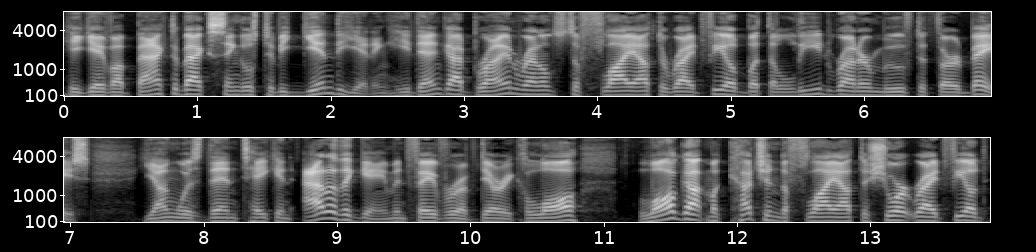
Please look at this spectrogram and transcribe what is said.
He gave up back to back singles to begin the inning. He then got Bryan Reynolds to fly out to right field, but the lead runner moved to third base. Young was then taken out of the game in favor of Derek Law. Law got McCutchen to fly out to short right field,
